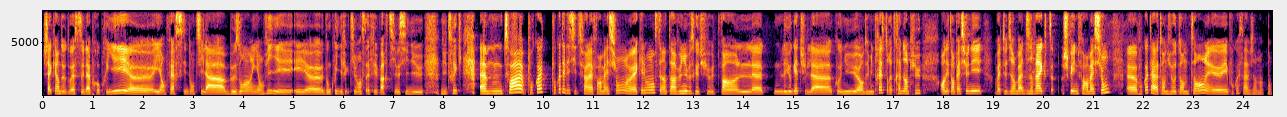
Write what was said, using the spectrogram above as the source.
chacun de doit se l'approprier et en faire ce dont il a besoin et envie et, et donc oui effectivement ça fait partie aussi du, du truc. Euh, toi, pourquoi pourquoi t'as décidé de faire la formation? Euh, À quel moment c'est intervenu? Parce que tu, enfin, le yoga, tu l'as connu euh, en 2013. T'aurais très bien pu, en étant passionné, on va te dire, bah mm. direct, je fais une formation. Euh, pourquoi t'as attendu autant de temps et, et pourquoi ça vient maintenant?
